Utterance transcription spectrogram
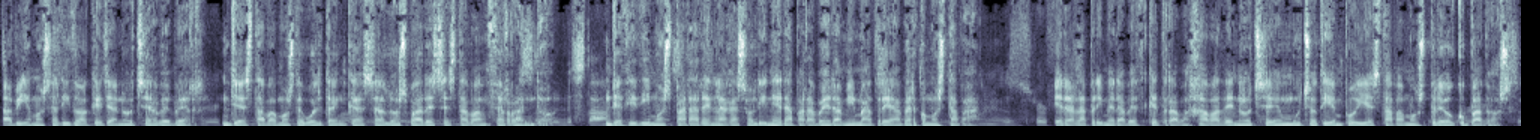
Habíamos salido aquella noche a beber. Ya estábamos de vuelta en casa, los bares estaban cerrando. Decidimos parar en la gasolinera para ver a mi madre, a ver cómo estaba. Era la primera vez que trabajaba de noche en mucho tiempo y estábamos preocupados.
